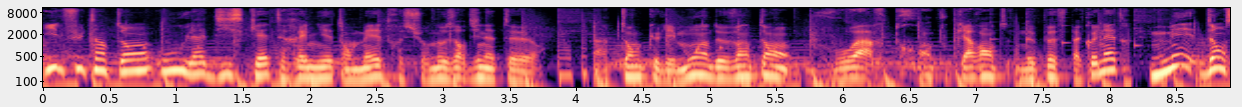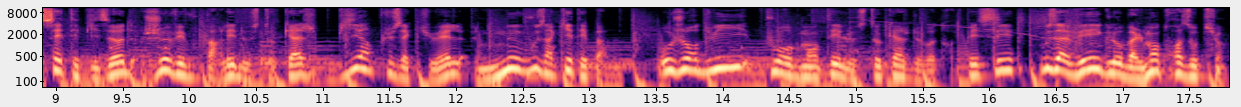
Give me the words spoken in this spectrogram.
Il fut un temps où la disquette régnait en maître sur nos ordinateurs. Un temps que les moins de 20 ans, voire 30 ou 40, ne peuvent pas connaître, mais dans cet épisode, je vais vous parler de stockage bien plus actuel, ne vous inquiétez pas. Aujourd'hui, pour augmenter le stockage de votre PC, vous avez globalement trois options.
